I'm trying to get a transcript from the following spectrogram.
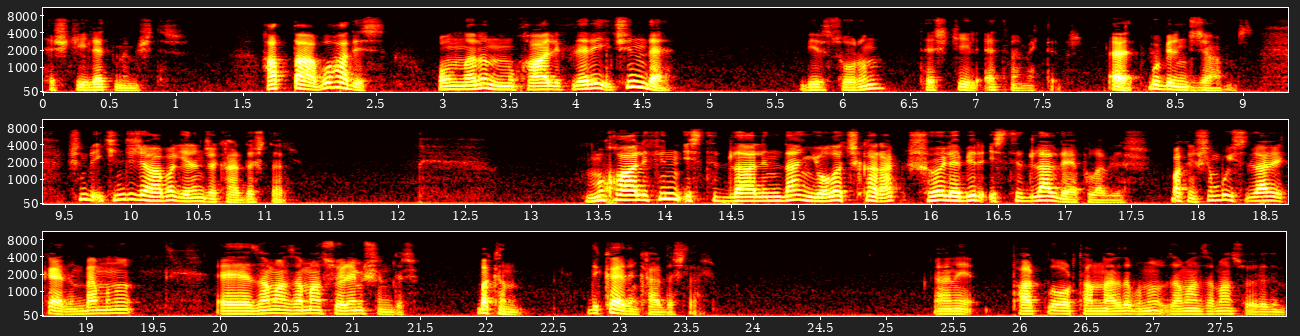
teşkil etmemiştir. Hatta bu hadis onların muhalifleri için de bir sorun teşkil etmemektedir. Evet bu birinci cevabımız. Şimdi ikinci cevaba gelince kardeşler. Muhalifin istidlalinden yola çıkarak şöyle bir istidlal de yapılabilir. Bakın şimdi bu istidlale dikkat edin. Ben bunu e, zaman zaman söylemişimdir. Bakın dikkat edin kardeşler. Yani farklı ortamlarda bunu zaman zaman söyledim.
